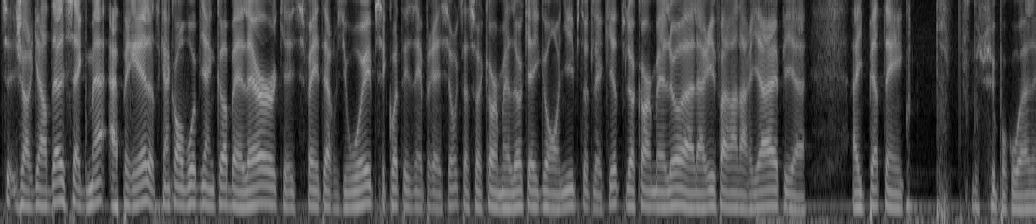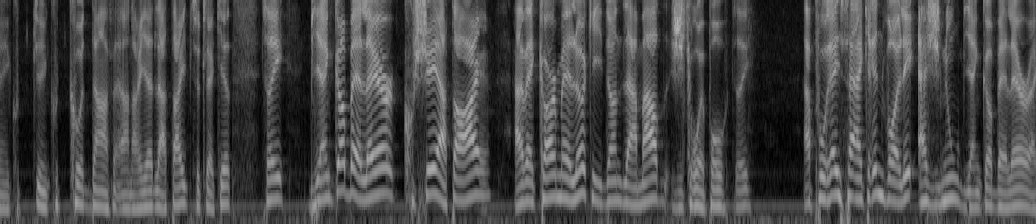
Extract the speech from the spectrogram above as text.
Tu sais, je regardais le segment après, là, tu sais, quand on voit Bianca Belair qui se fait interviewer, puis c'est quoi tes impressions que ça soit Carmella qui ait gagné, puis tout le kit. Puis là, Carmella, elle arrive par en arrière, puis elle, elle pète un coup de. Je sais pas quoi, là, un, coup de, un coup de coude dans- en arrière de la tête, puis tout le kit. Tu sais, Bianca Belair couchée à terre avec Carmella qui lui donne de la marde, j'y crois pas, tu sais. Elle pourrait sacrer une volée à genoux, Bianca Belair à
